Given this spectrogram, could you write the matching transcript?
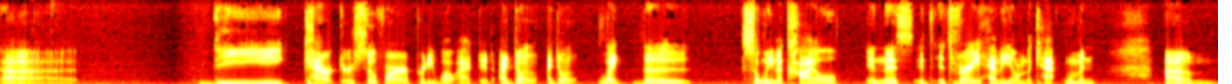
Uh, the characters so far are pretty well acted. I don't I don't like the Selina Kyle in this. It's it's very heavy on the Catwoman. Um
